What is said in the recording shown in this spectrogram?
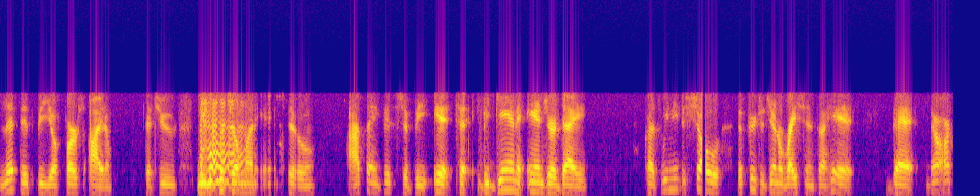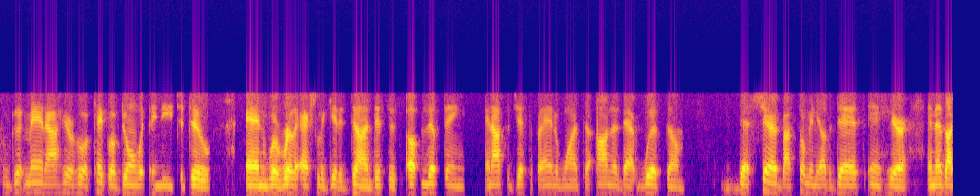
let this be your first item that you need to put your money into, I think this should be it to begin and end your day because we need to show the future generations ahead that there are some good men out here who are capable of doing what they need to do and will really actually get it done. This is uplifting, and I suggest it for anyone to honor that wisdom that's shared by so many other dads in here. And as I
